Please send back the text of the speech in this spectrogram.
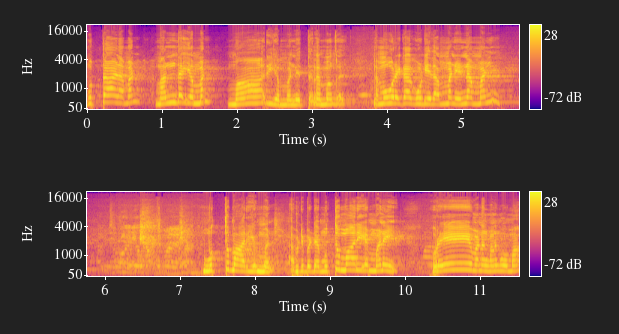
முத்தாளம்மன் மந்தையம்மன் மாரியம்மன். எத்தனை அம்மங்கள்? நம்ம ஊரைக்காக கூடியது அம்மன். என்ன அம்மன்? முத்து மாரியம்மன். அப்படிப்பட்ட முத்து மாரியம்மனை ஒரே வணங்க வணங்குவோமா?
